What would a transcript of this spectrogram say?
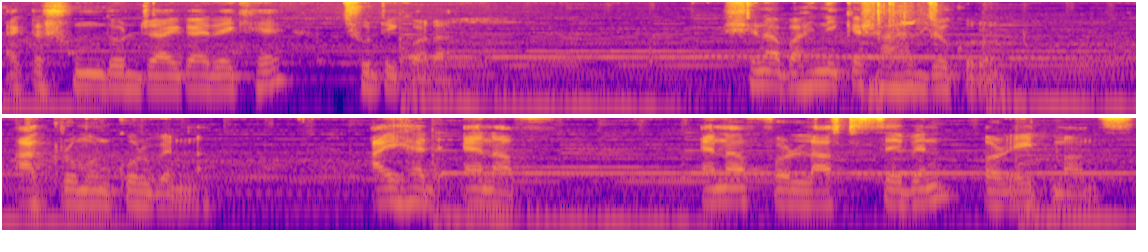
একটা সুন্দর জায়গায় রেখে ছুটি করা। সেনাবাহিনীকে সাহায্য করুন। আক্রমণ করবেন না। I had enough enough for last seven or eight months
